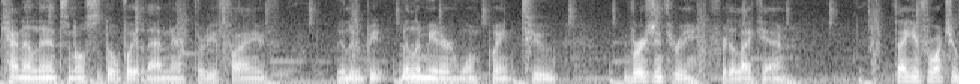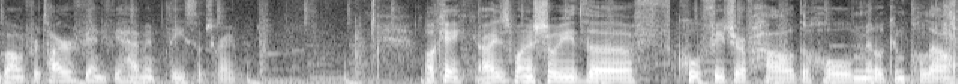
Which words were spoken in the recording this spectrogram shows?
Canon lens and also the Voigtlander 35 millimeter 1.2 version 3 for the Leica M. Thank you for watching Guam Photography, and if you haven't, please subscribe. Okay, I just want to show you the cool feature of how the whole middle can pull out.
